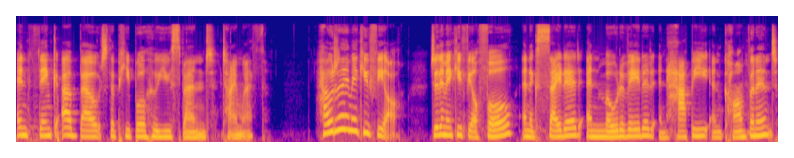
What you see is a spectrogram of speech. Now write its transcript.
and think about the people who you spend time with. How do they make you feel? Do they make you feel full and excited and motivated and happy and confident?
